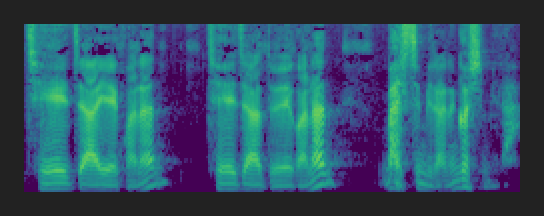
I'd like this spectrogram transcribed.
제자에 관한 제자도에 관한 말씀이라는 것입니다.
